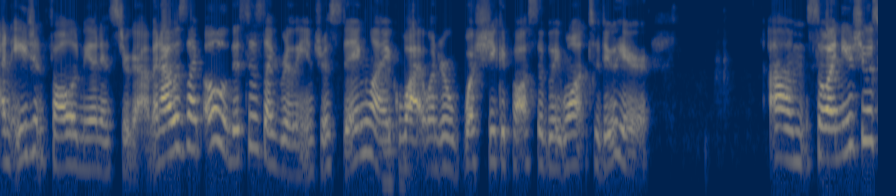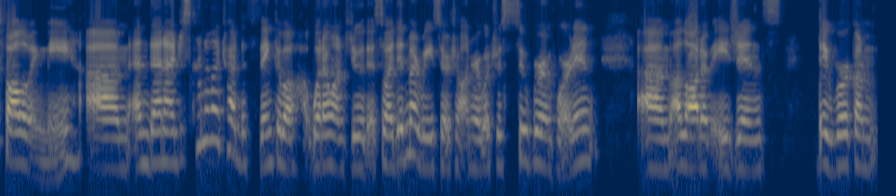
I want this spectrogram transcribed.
an agent followed me on Instagram, and I was like, "Oh, this is like really interesting. Like, why? I wonder what she could possibly want to do here." Um, so I knew she was following me, um, and then I just kind of like tried to think about what I wanted to do with this. So I did my research on her, which was super important. Um, a lot of agents they work on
